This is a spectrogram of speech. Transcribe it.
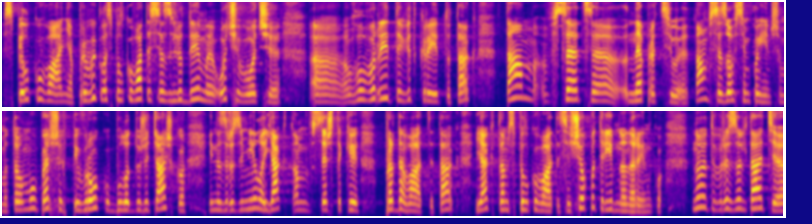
спілкування. Привикла спілкуватися з людьми очі в очі, говорити відкрито. Так? Там все це не працює, там все зовсім по-іншому. Тому перших півроку було дуже тяжко і не зрозуміло, як там все ж таки продавати, так? як там спілкуватися, що потрібно на ринку. Ну, от в результаті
